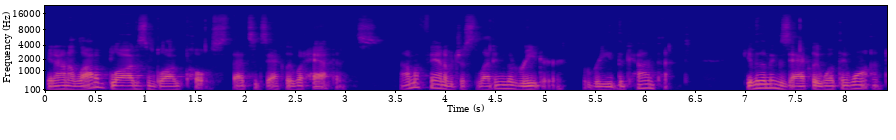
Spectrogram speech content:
Yet on a lot of blogs and blog posts, that's exactly what happens. I'm a fan of just letting the reader read the content, give them exactly what they want.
